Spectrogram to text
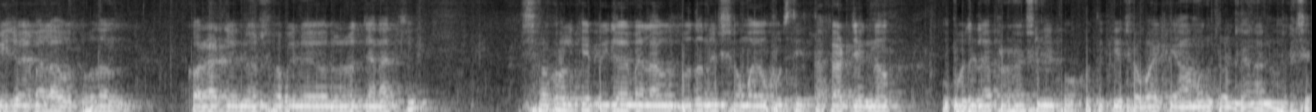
বিজয় মেলা উদ্বোধন করার জন্য সবিনয় অনুরোধ জানাচ্ছি। সকলকে বিজয় মেলা উদ্বোধনের সময় উপস্থিত থাকার জন্য উপজেলা প্রশাসনের পক্ষ থেকে সবাইকে আমন্ত্রণ জানানো হচ্ছে।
